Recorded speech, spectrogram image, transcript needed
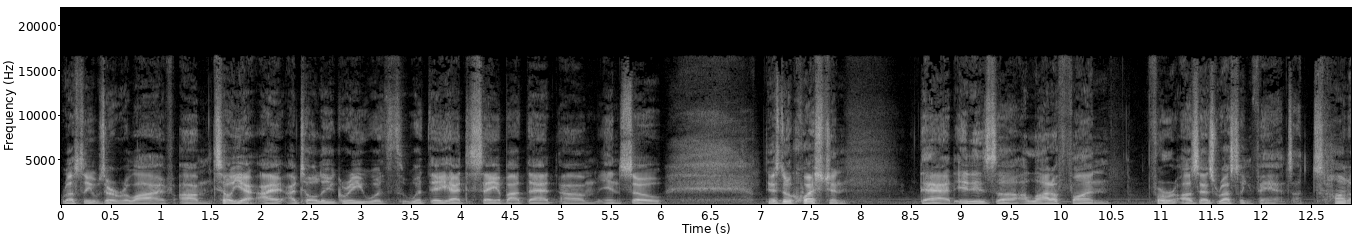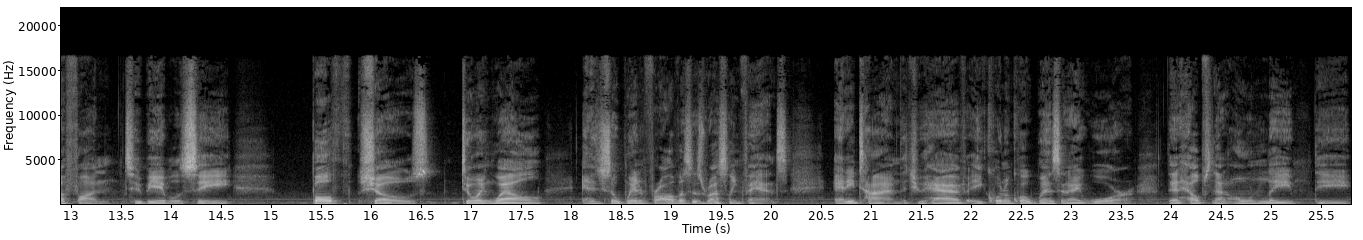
Wrestling Observer Live. Um, so yeah, I, I totally agree with what they had to say about that. Um, and so there's no question that it is uh, a lot of fun for us as wrestling fans, a ton of fun to be able to see both shows doing well, and it's just a win for all of us as wrestling fans. Anytime that you have a quote unquote Wednesday night war that helps not only the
